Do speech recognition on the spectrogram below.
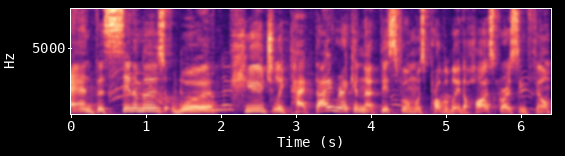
And the cinemas were hugely packed. They reckon that this film was probably the highest grossing film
